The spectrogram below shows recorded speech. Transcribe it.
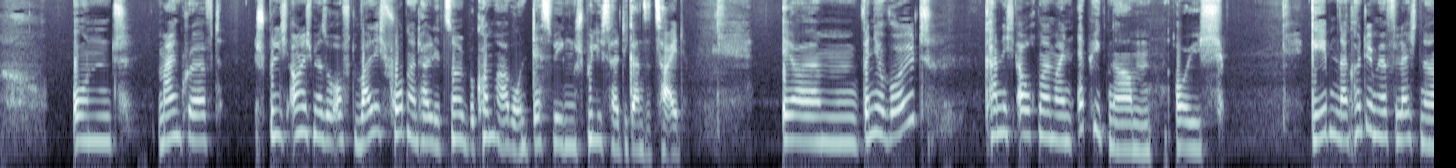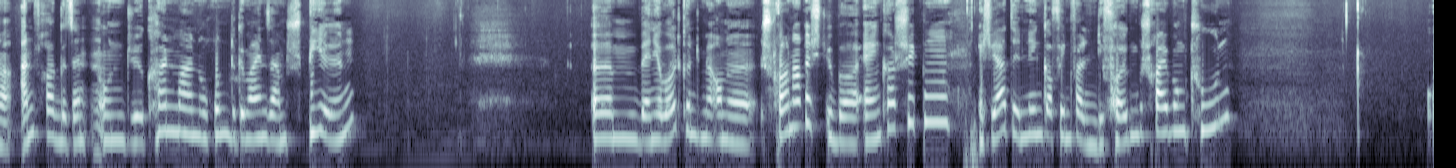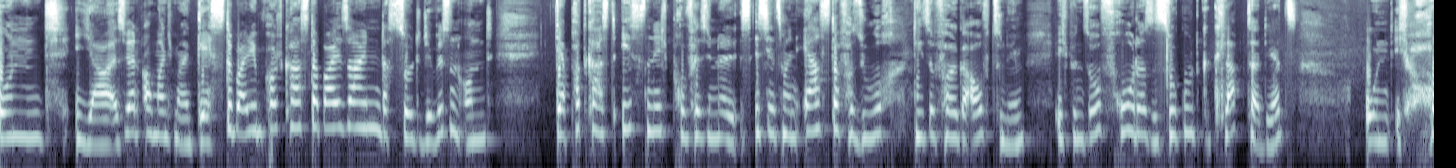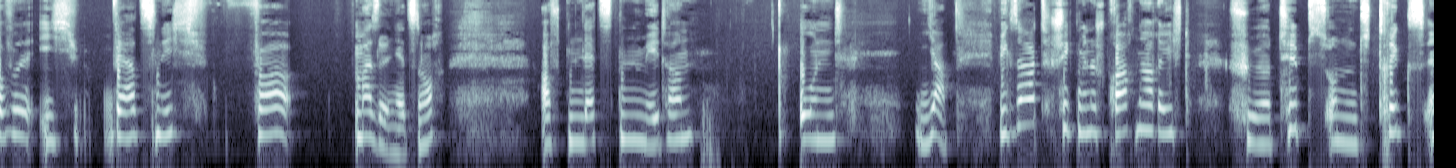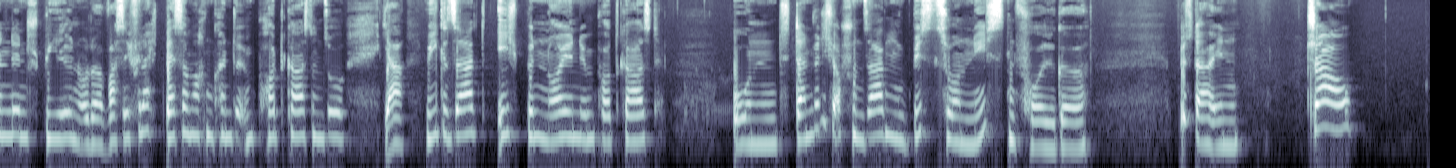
Und Minecraft spiele ich auch nicht mehr so oft, weil ich Fortnite halt jetzt neu bekommen habe und deswegen spiele ich es halt die ganze Zeit. Ähm, wenn ihr wollt, kann ich auch mal meinen Epic-Namen euch geben. Dann könnt ihr mir vielleicht eine Anfrage senden und wir können mal eine Runde gemeinsam spielen. Ähm, wenn ihr wollt, könnt ihr mir auch eine Sprachnachricht über Anchor schicken. Ich werde den Link auf jeden Fall in die Folgenbeschreibung tun. Und ja, es werden auch manchmal Gäste bei dem Podcast dabei sein. Das solltet ihr wissen. Und der Podcast ist nicht professionell. Es ist jetzt mein erster Versuch, diese Folge aufzunehmen. Ich bin so froh, dass es so gut geklappt hat jetzt. Und ich hoffe, ich werde es nicht vermasseln jetzt noch auf den letzten Metern. Und ja, wie gesagt, schickt mir eine Sprachnachricht für Tipps und Tricks in den Spielen oder was ich vielleicht besser machen könnte im Podcast und so. Ja, wie gesagt, ich bin neu in dem Podcast. Und dann würde ich auch schon sagen, bis zur nächsten Folge. Bis dahin. Ciao.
